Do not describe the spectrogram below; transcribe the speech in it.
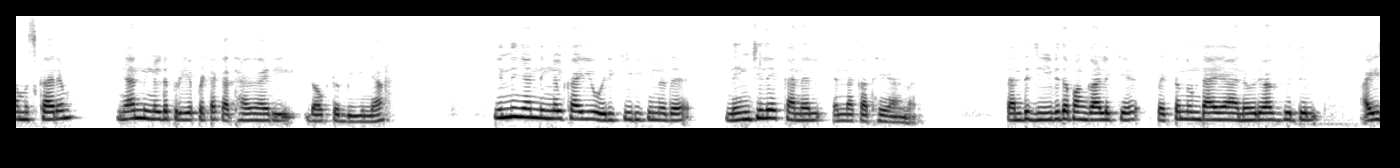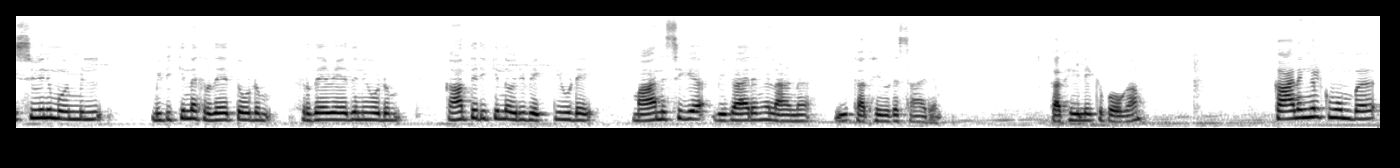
നമസ്കാരം. ഞാൻ നിങ്ങളുടെ പ്രിയപ്പെട്ട കഥാകാരി ഡോക്ടർ ബീന. ഇന്ന് ഞാൻ നിങ്ങൾക്കായി ഒരുക്കിയിരിക്കുന്നത് നെഞ്ചിലെ കനൽ എന്ന കഥയാണ്. തന്റെ ജീവിത പങ്കാളിക്ക് പെട്ടെന്നുണ്ടായ അനാരോഗ്യത്തിൽ ഐസിയുവിന് മുമ്പിൽ മിടിക്കുന്ന ഹൃദയത്തോടും ഹൃദയവേദനയോടും കാത്തിരിക്കുന്ന ഒരു വ്യക്തിയുടെ മാനസിക വികാരങ്ങളാണ് ഈ കഥയുടെ സാരം. കഥയിലേക്ക് പോകാം. കാലങ്ങൾക്ക് മുമ്പ്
